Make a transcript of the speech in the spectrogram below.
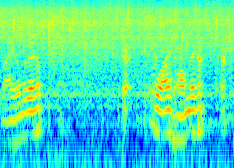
ใส่ลงไปเลยครับคั่วให้หอมเลยครับ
